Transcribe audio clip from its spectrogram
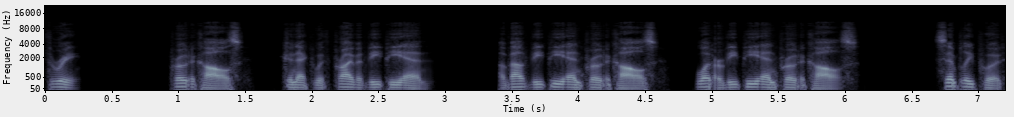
3. Protocols, connect with Private VPN. About VPN protocols, what are VPN protocols? Simply put,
